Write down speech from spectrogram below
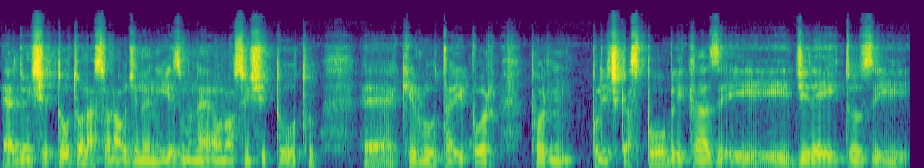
é do Instituto Nacional de Nanismo, né, o nosso instituto é, que luta aí por, por políticas públicas e direitos e,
